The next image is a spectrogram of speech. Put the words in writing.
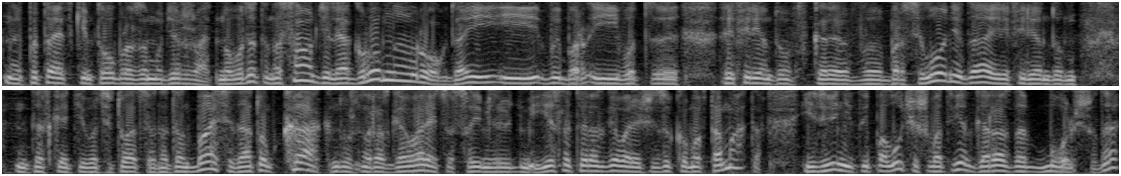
э, пытается каким-то образом удержать. Но вот это на самом деле огромный урок, да, и, и выбор, и вот э, референдум в, в Барселоне, да, и референдум, так сказать, и вот ситуация на Донбассе, да, о том, как нужно разговаривать со своими людьми. Если ты разговариваешь языком автомата, автоматов, извини, ты получишь в ответ гораздо больше, да?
